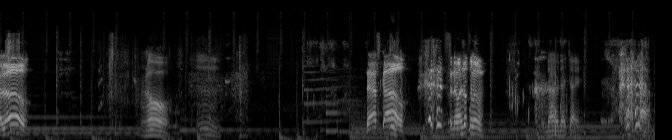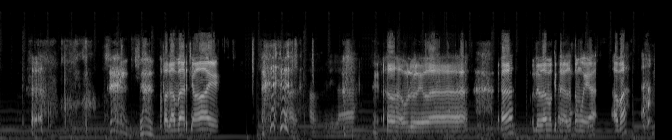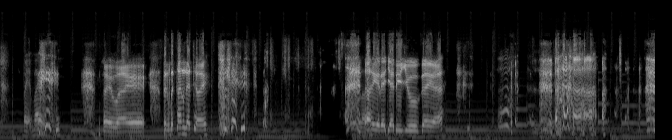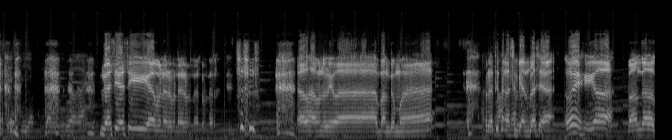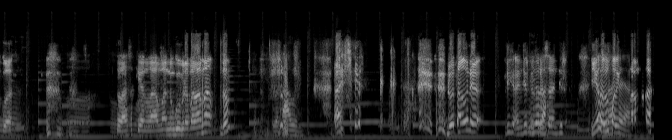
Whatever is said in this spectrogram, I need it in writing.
Halo. Halo. Hmm. Sehat kau? Udah masuk belum? Udah udah coy. Sehat lah. Apa kabar coy? Alhamdulillah. Alhamdulillah. Hah? Udah lama kita nggak ketemu ya? Apa? Baik-baik. Baik-baik. Deg-degan gak coy? Akhirnya jadi juga ya. Kan. Nggak sia-sia, benar benar benar benar. Alhamdulillah, Bang Gema. Berarti tanggal 19 ya. Wih, iya. Bangga lah gua. Oh, Setelah sekian lama, nunggu berapa lama, Gem? Dua tahun. Anjir. Dua tahun ya? Di anjir gak Iyalah. kerasa anjir. Iya lah, lu Nggak paling ya? pertama lah.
